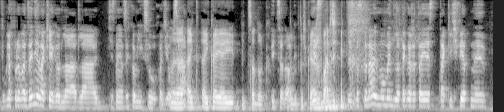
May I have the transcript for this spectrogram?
w ogóle wprowadzenie Luckiego dla, dla znających komiksu, chodzi o psa. E, A.K.A. Pizza Dog. Pizza Dog. To by ktoś Jest- bardziej. To jest doskonały moment, dlatego że to jest taki świetny e,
